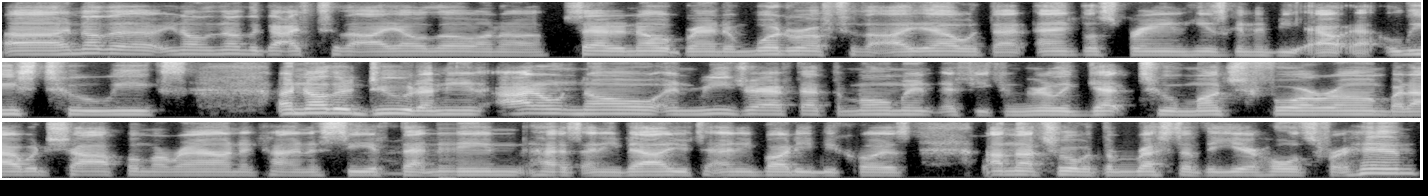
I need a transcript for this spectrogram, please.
Uh, another, you know, another guy to the IL though. On a sadder note, Brandon Woodruff to the IL with that ankle sprain. He's going to be out at least two weeks. Another dude. I mean, I don't know in redraft at the moment if you can really get too much for him, but I would shop him around and kind of see if that name has any value to anybody because I'm not sure what the rest of the year holds for him.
